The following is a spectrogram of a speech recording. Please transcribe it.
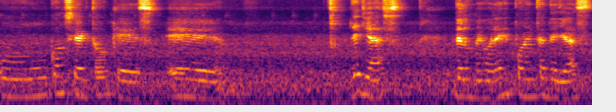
un concierto que es de jazz, de los mejores exponentes de jazz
